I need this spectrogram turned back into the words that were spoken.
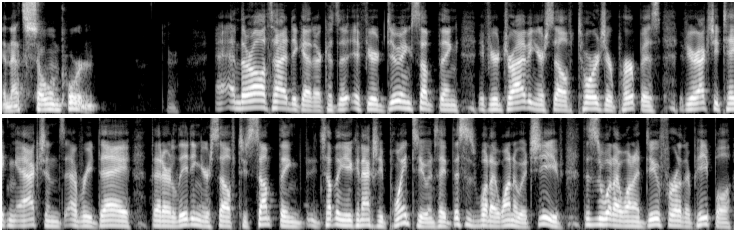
and that's so important and they're all tied together because if you're doing something if you're driving yourself towards your purpose if you're actually taking actions every day that are leading yourself to something something you can actually point to and say this is what i want to achieve. This is what i want to do for other people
